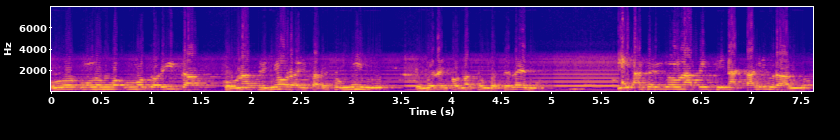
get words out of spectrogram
unos, motoristas con una señora y parece un niño, esa es la información que tenemos, iban saliendo de una piscina calibrando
